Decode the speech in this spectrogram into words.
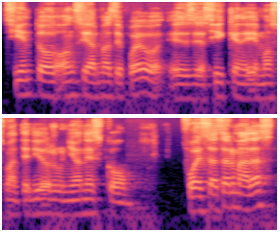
111 armas de fuego, es decir, que hemos mantenido reuniones con Fuerzas Armadas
